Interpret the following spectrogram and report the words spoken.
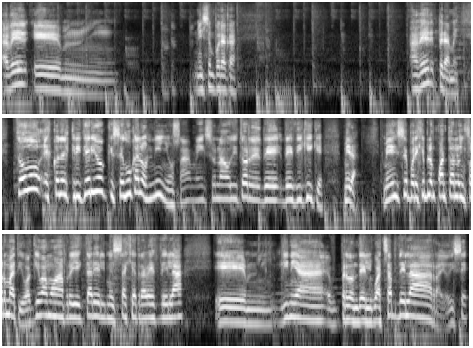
a ver, me dicen por acá. A ver, espérame. Todo es con el criterio que se educa a los niños, ¿ah? me dice un auditor desde de, Iquique. Mira, me dice, por ejemplo, en cuanto a lo informativo, aquí vamos a proyectar el mensaje a través de la eh, línea, perdón, del WhatsApp de la radio. Dice,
